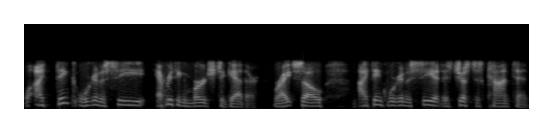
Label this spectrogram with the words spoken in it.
Well, I think we're going to see everything merge together, right? So I think we're going to see it as just as content,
